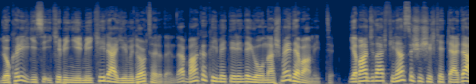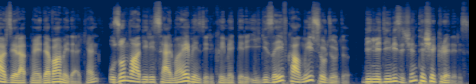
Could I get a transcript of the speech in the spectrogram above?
Lokal ilgisi 2022 ila 24 aralığında banka kıymetlerinde yoğunlaşmaya devam etti. Yabancılar finans dışı şirketlerde arz yaratmaya devam ederken uzun vadeli sermaye benzeri kıymetleri ilgi zayıf kalmayı sürdürdü. Dinlediğiniz için teşekkür ederiz.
